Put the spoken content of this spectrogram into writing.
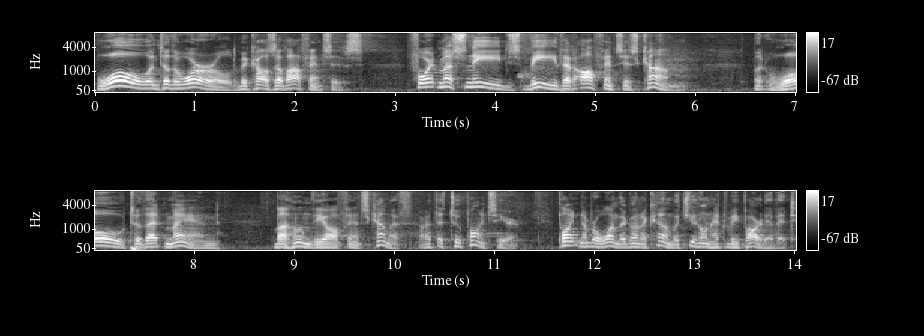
Woe unto the world because of offenses, for it must needs be that offenses come. But woe to that man by whom the offense cometh. All right, there's two points here. Point number one, they're going to come, but you don't have to be part of it.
